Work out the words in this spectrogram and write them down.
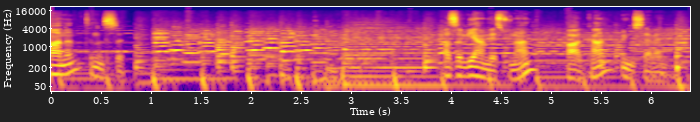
Ma'nın Tınısı. Hazırlayan ve sunan Hakan Ünseven.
